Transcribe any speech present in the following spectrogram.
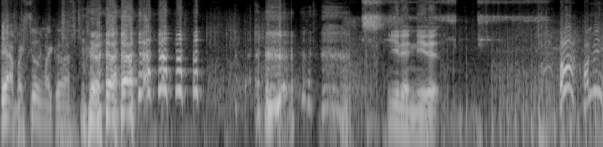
Yeah, by stealing my gun. you didn't need it. oh, on me!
